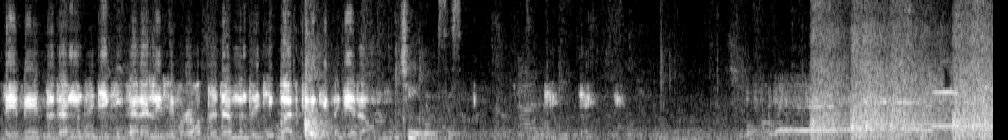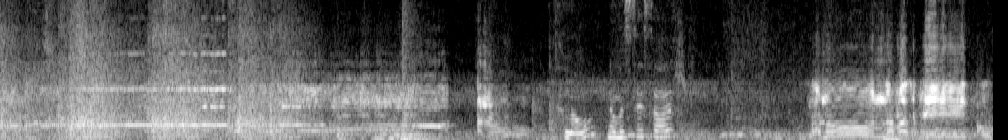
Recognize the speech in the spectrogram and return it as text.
नमस्ते मैं प्रधानमंत्री जी की कार्यालय से बोल रहा हूँ। प्रधानमंत्री जी बात करके मैं दे रहा हूँ। जी नमस्ते सर। हेलो। हेलो नमस्ते सर। नमस्ते। खूब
